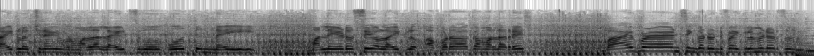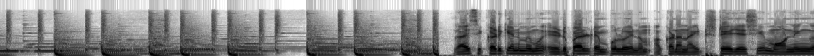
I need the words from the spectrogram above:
లైట్లు వచ్చినాయి ఇప్పుడు మళ్ళీ లైట్స్ పోతున్నాయి. మళ్ళీ ఏడొస్తాయో లైట్లు. అప్పటిదాకా మళ్ళీ రేస్ బాయ్ ఫ్రెండ్స్ ఇంకా ట్వంటీ ఫైవ్ కిలోమీటర్స్ ఉంది. గైస్ ఇక్కడికైనా మేము ఏడుపాయల టెంపుల్ పోయినాం. అక్కడ నైట్ స్టే చేసి మార్నింగ్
